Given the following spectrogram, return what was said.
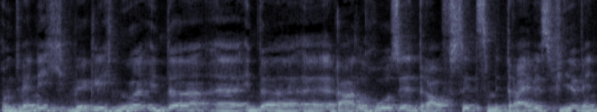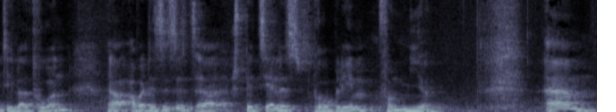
Und wenn ich wirklich nur in der, äh, in der äh, Radlhose drauf sitze mit drei bis vier Ventilatoren, ja, aber das ist jetzt ein spezielles Problem von mir. Ähm,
